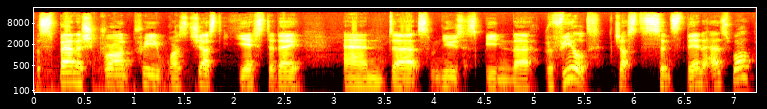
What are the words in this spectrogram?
the Spanish Grand Prix was just yesterday, and uh, some news has been uh, revealed just since then as well.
